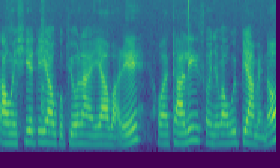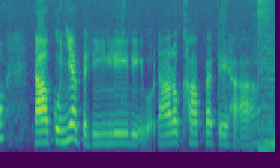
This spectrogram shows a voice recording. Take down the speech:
တာဝန်ရှိတဲ့တယောက်ကိုပြောလိုက်ရရပါတယ်ဟိုဒါလေးဆိုညီမဝစ်ပြမယ်နော်ဒါကကိုညက်ပဒီလေးတွေပေါ့ဒါကတော့ခါပတ်တဲ့ဟာ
